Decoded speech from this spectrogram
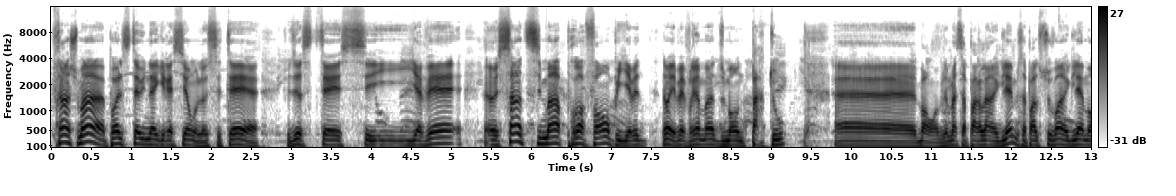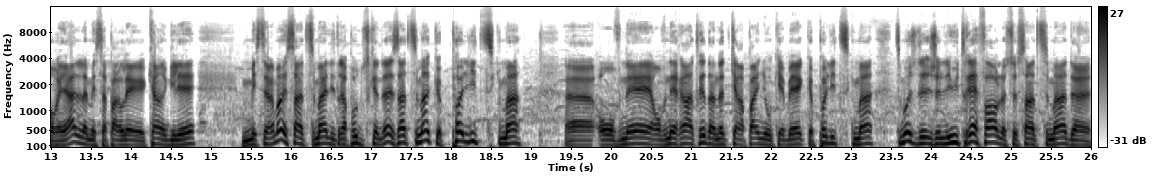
franchement, Paul, c'était une agression. C'était, je veux dire, c'était, il y avait un sentiment profond, puis il y avait, non, il y avait vraiment du monde partout. Euh, bon, évidemment, ça parle anglais, mais ça parle souvent anglais à Montréal, mais ça parlait qu'anglais. Mais c'est vraiment un sentiment, les drapeaux du Canada, un sentiment que politiquement, euh, on, venait, on venait rentrer dans notre campagne au Québec, politiquement. moi, je l'ai eu très fort, ce sentiment d'un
